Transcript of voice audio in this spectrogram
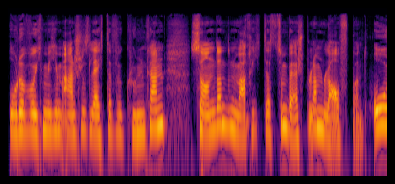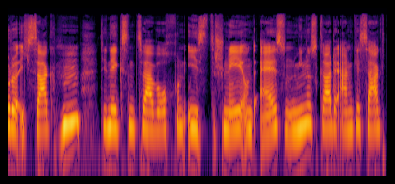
oder wo ich mich im Anschluss leichter verkühlen kann, sondern dann mache ich das zum Beispiel am Laufband. Oder ich sage, hm, die nächsten zwei Wochen ist Schnee und Eis und Minusgrade angesagt,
